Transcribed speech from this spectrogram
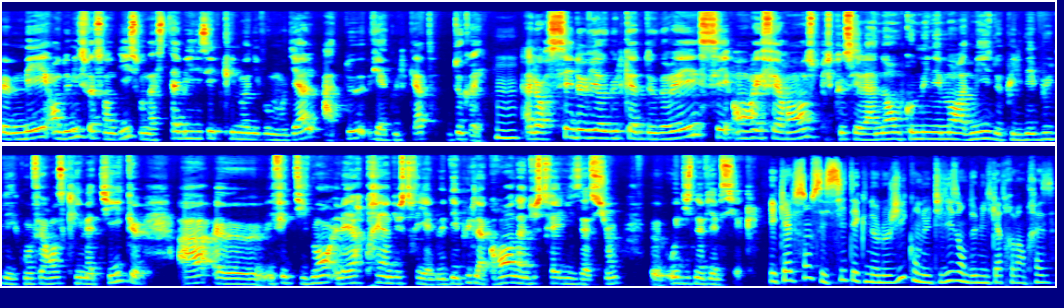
euh, mais en 2070 on a stabilisé le climat au niveau mondial à 2,4 degrés. Mhm. Alors ces 2,4 degrés, c'est en référence puisque c'est la norme communément admise depuis le début des conférences climatiques à euh, effectivement l'ère pré-industrielle, le début de la grande industrialisation euh, au 19e siècle. Et quelles sont ces six technologies qu'on utilise en 2093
